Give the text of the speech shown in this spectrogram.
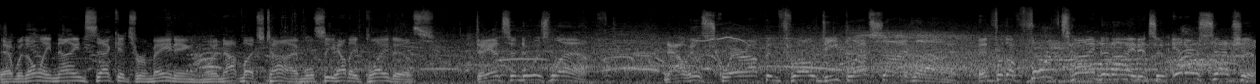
And with only nine seconds remaining, well, not much time, we'll see how they play this. Dancing to his left. Now he'll square up and throw deep left sideline. And for the fourth time tonight, it's an interception.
